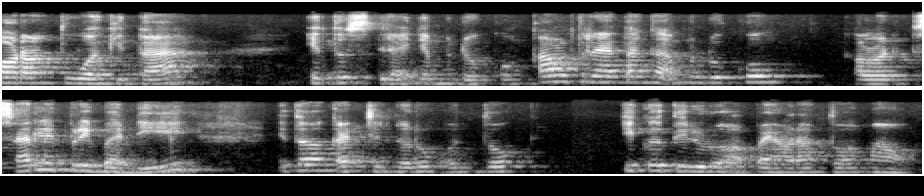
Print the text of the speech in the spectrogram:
orang tua kita itu setidaknya mendukung kalau ternyata nggak mendukung kalau saya pribadi itu akan cenderung untuk ikuti dulu apa yang orang tua mau.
